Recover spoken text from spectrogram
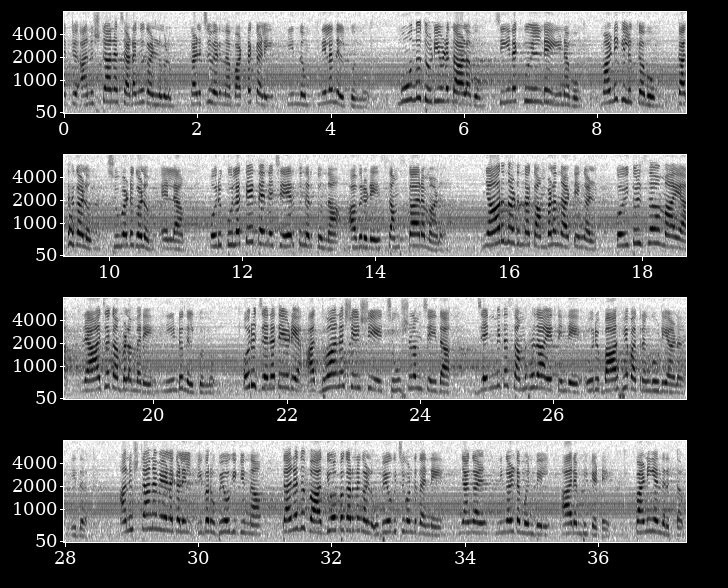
മറ്റ് അനുഷ്ഠാന ചടങ്ങുകളിലും കളിച്ചു വരുന്ന വട്ടക്കളി ഇന്നും നിലനിൽക്കുന്നു. മൂന്നു തുടിയുടെ താളവും ചീനക്കുയിലിന്റെ ഈണവും മണികിലുക്കവും കഥകളും ചുവടുകളും എല്ലാം ഒരു കുലത്തെ തന്നെ ചേർത്തു നിർത്തുന്ന അവരുടെ സംസ്കാരമാണ്. ഞാറു നടുന്ന കമ്പളം നാട്യങ്ങൾ കൊയ്ത്തുത്സവമായ രാജകമ്പളം വരെ നീണ്ടു നിൽക്കുന്നു. ഒരു ജനതയുടെ അധ്വാനശേഷിയെ ചൂഷണം ചെയ്ത ജന്മിത സമ്പ്രദായത്തിന്റെ ഒരു ബാഹ്യപത്രം കൂടിയാണ് ഇത്. അനുഷ്ഠാന വേളകളിൽ ഇവർ ഉപയോഗിക്കുന്ന തനത് വാദ്യോപകരണങ്ങൾ ഉപയോഗിച്ചുകൊണ്ട് തന്നെ ഞങ്ങൾ നിങ്ങളുടെ മുൻപിൽ ആരംഭിക്കട്ടെ. പണിയ നൃത്തം.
